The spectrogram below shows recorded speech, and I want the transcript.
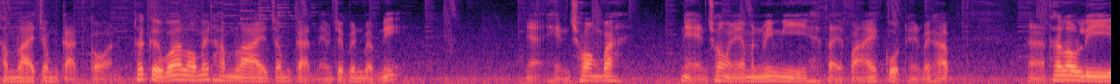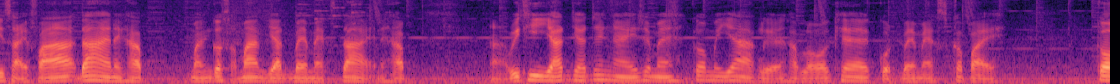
ทำลายจำกัดก่อน ถ้าเกิดว่าเราไม่ทำลายจำกัดเนี่ยจะเป็นแบบนี้เนี่ยเห็นช่องปะเนี่ยเห็นช่องแบบนี้มันไม่มีสายฟ้าให้กดเห็นไหมครับถ้าเรารีสายฟ้าได้นะครับมันก็สามารถยัดใบแม็กได้นะครับวิธียัดยัดยังไงใช่ไหมก็ไม่ยากเลยนะครับเราก็แค่กดใบแม็กเข้าไป ก็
